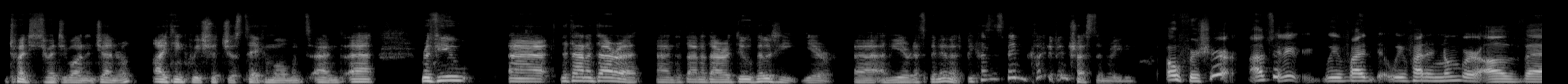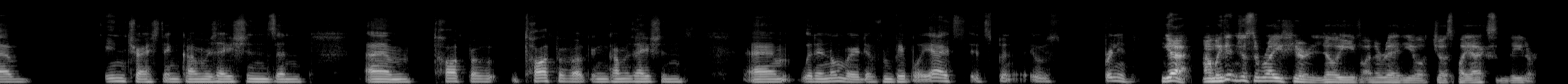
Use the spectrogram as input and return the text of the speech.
2021 in general. I think we should just take a moment and uh, review uh, the Dan and Dara and the Dan and Dara doability year uh, and the year that's been in it because it's been kind of interesting, really. Oh, for sure. Absolutely. We've had we've had a number of um, interesting conversations and um thought prov- thought provoking conversations um with a number of different people. Yeah, it's it's been it was brilliant. Yeah, and we didn't just arrive here live on the radio just by accident either.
